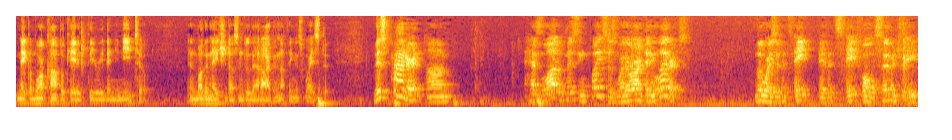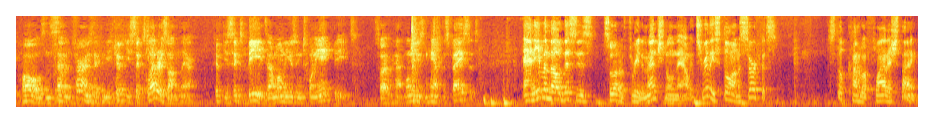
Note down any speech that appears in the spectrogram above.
make a more complicated theory than you need to. And Mother Nature doesn't do that either. Nothing is wasted. This pattern um, has a lot of missing places where there aren't any letters. In other words, if it's eight, if it's eightfold symmetry, eight poles and seven turns, there could be 56 letters on there, 56 beads. I'm only using 28 beads, so I'm only using half the spaces. And even though this is sort of three-dimensional now, it's really still on a surface. It's still kind of a flattish thing.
